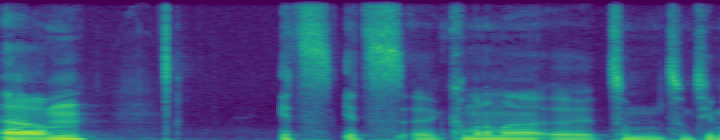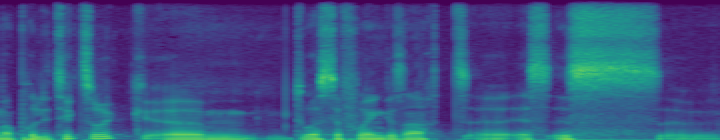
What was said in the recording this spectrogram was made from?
Ähm, jetzt jetzt äh, kommen wir nochmal äh, zum, zum Thema Politik zurück. Ähm, du hast ja vorhin gesagt, äh, es ist. Äh,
